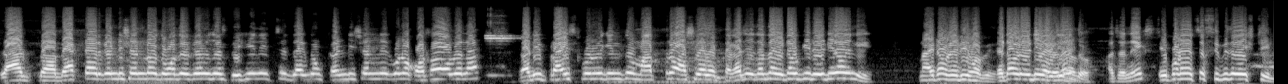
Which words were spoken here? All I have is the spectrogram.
আর ব্যাক টায়ার কন্ডিশনটাও তোমাদেরকে আমি জাস্ট দেখিয়ে নিচ্ছি একদম কন্ডিশন নিয়ে কোনো কথা হবে না। গাড়ির প্রাইস পড়বে কিন্তু মাত্র আশি হাজার টাকা। আচ্ছা দাদা এটাও কি রেডি হয়নি? না এটাও রেডি হবে। এটাও রেডি হবে তাই তো? আচ্ছা নেক্সট এরপরে হচ্ছে সিবিজের এক্সট্রিম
